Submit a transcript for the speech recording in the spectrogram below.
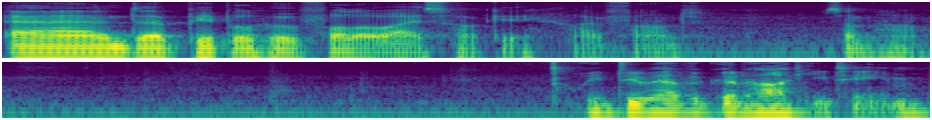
and uh, people who follow ice hockey. I've found somehow. We do have a good hockey team.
